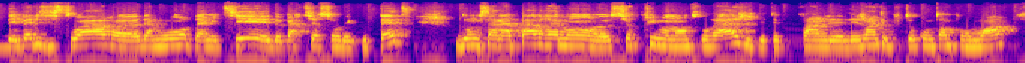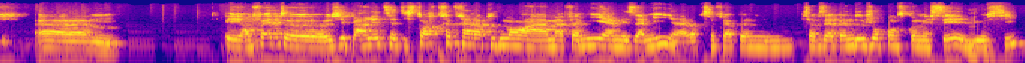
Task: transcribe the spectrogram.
des belles histoires d'amour, d'amitié et de partir sur des coups de tête. Donc ça n'a pas vraiment surpris mon entourage, enfin les, les gens étaient plutôt content pour moi. Euh, et en fait, euh, j'ai parlé de cette histoire très très rapidement à ma famille et à mes amis, alors que ça, fait à peine, ça faisait à peine deux jours qu'on se connaissait, et lui mmh. aussi.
